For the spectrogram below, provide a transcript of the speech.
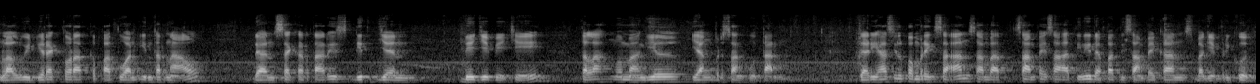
melalui Direktorat Kepatuhan Internal dan Sekretaris Ditjen DJBC telah memanggil yang bersangkutan. Dari hasil pemeriksaan sampai saat ini dapat disampaikan sebagai berikut.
